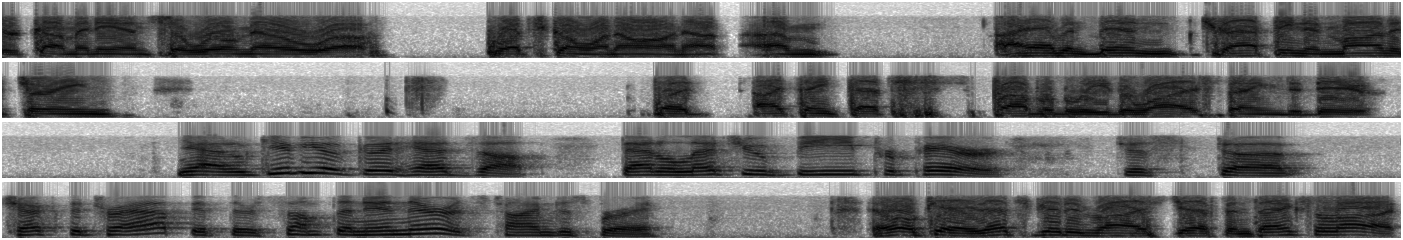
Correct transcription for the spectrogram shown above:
are coming in, so we'll know uh, what's going on. I, I'm I haven't been trapping and monitoring but I think that's probably the wise thing to do. Yeah, it'll give you a good heads up. That'll let you be prepared. Just uh, check the trap. If there's something in there, it's time to spray. Okay, that's good advice, Jeff, and thanks a lot.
